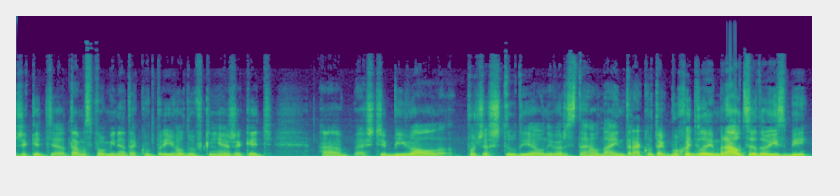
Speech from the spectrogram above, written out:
Že keď eh, tam spomína takú príhodu v knihe, že keď a ešte býval počas štúdia univerzitného na Intraku, tak mu chodili mravce do izby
